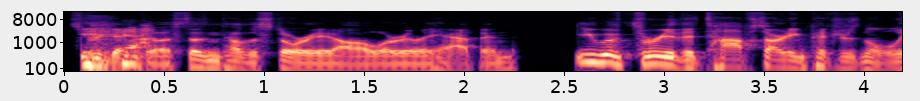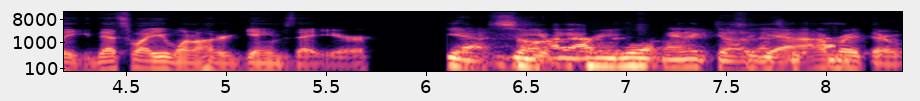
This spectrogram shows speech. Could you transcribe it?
It's ridiculous. Yeah. Doesn't tell the story at all. What really happened? You have three of the top starting pitchers in the league. That's why you won 100 games that year. Yeah. So I, have a little anecdote. So, yeah, I'm right there.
